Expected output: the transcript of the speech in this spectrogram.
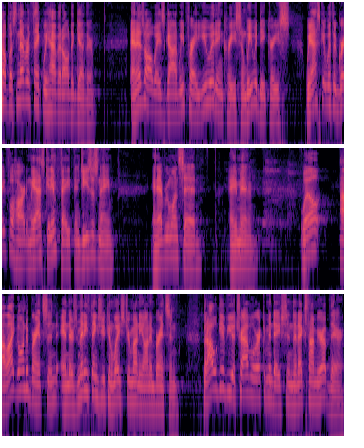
Help us never think we have it all together. And as always, God, we pray you would increase and we would decrease. We ask it with a grateful heart and we ask it in faith in Jesus' name. And everyone said, Amen. Well, I like going to Branson, and there's many things you can waste your money on in Branson. But I will give you a travel recommendation the next time you're up there.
